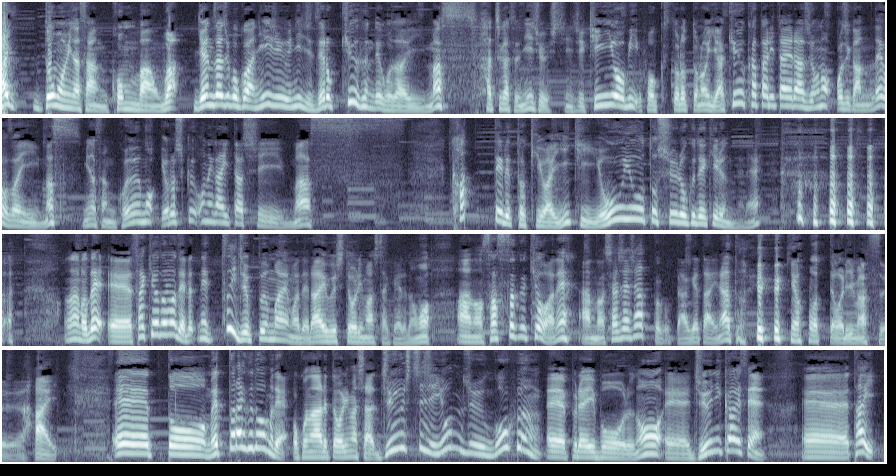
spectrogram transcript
はい。どうも皆さん、こんばんは。現在時刻は22時09分でございます。8月27日金曜日、フォックストロットの野球語りたいラジオのお時間でございます。皆さん、今宵もよろしくお願いいたします。勝ってる時は意気揚々と収録できるんでね。なので、えー、先ほどまでね、つい10分前までライブしておりましたけれども、あの、早速今日はね、あの、シャシャシャっと撮ってあげたいなというふうに思っております。はい。えー、っと、メットライフドームで行われておりました、17時45分、えー、プレイボールの、えー、12回戦、えー、対、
